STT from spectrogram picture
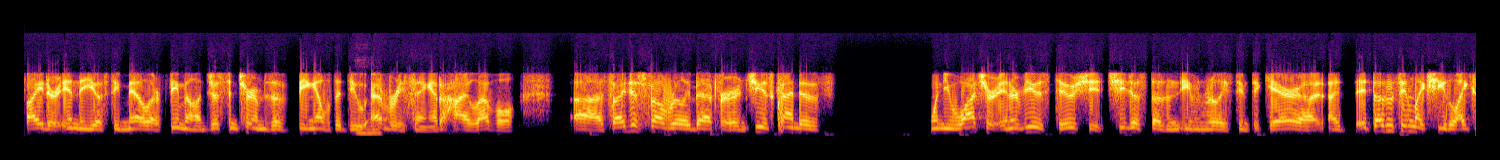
fighter in the UFC, male or female, and just in terms of being able to do mm-hmm. everything at a high level. Uh, so I just felt really bad for her, and she's kind of when you watch her interviews too, she she just doesn't even really seem to care. Uh, I, it doesn't seem like she likes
